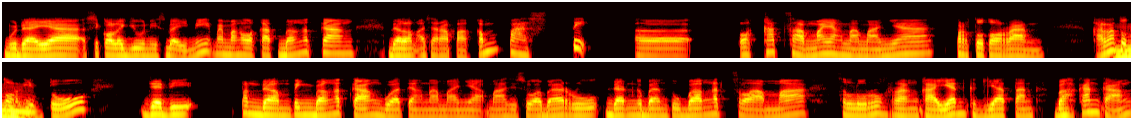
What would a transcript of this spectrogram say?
budaya psikologi Unisba ini memang lekat banget Kang dalam acara pakem pasti eh, lekat sama yang namanya pertutoran Karena tutor Hmm. itu jadi pendamping banget Kang buat yang namanya mahasiswa baru dan ngebantu banget selama seluruh rangkaian kegiatan. Bahkan Kang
